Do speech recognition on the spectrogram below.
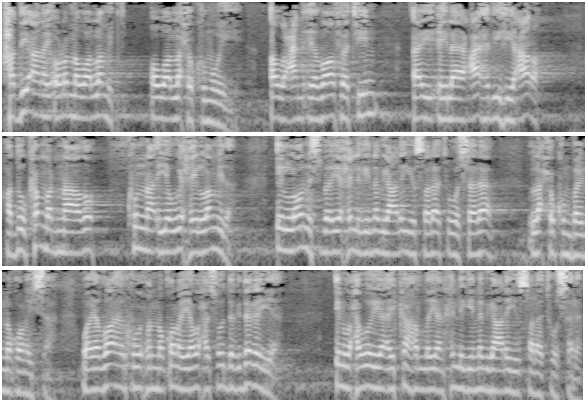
Haddii aanay odhanna waa la mid oo waa la xukum weeye. Aw can idaafatin ay ilaa cahdihi cara hadduu ka madhnaado kuna iyo wixii la mida in loo nisbeeyo xilligii nabiga calayhi salaau wasalaam la xukun bay noqonaysaa. Waayo daahirku wuxuu noqonaya waxaa soo degdegaya in waxawe ay ka hadlayaan xilligii nabiga calayhi salaau wasalaam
